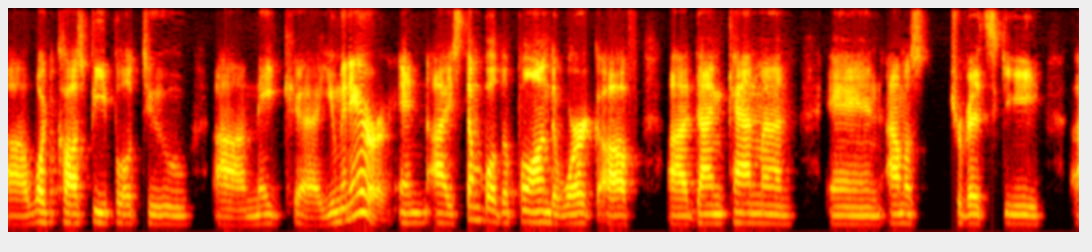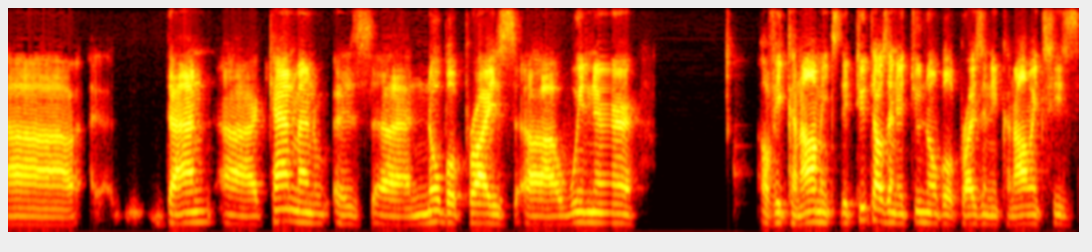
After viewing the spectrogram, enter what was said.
uh, what caused people to uh, make uh, human error. And I stumbled upon the work of uh, Dan Kahneman and Amos Tversky. Uh, Dan uh, Kahneman is a Nobel Prize uh, winner of economics, the 2002 Nobel Prize in economics. He's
